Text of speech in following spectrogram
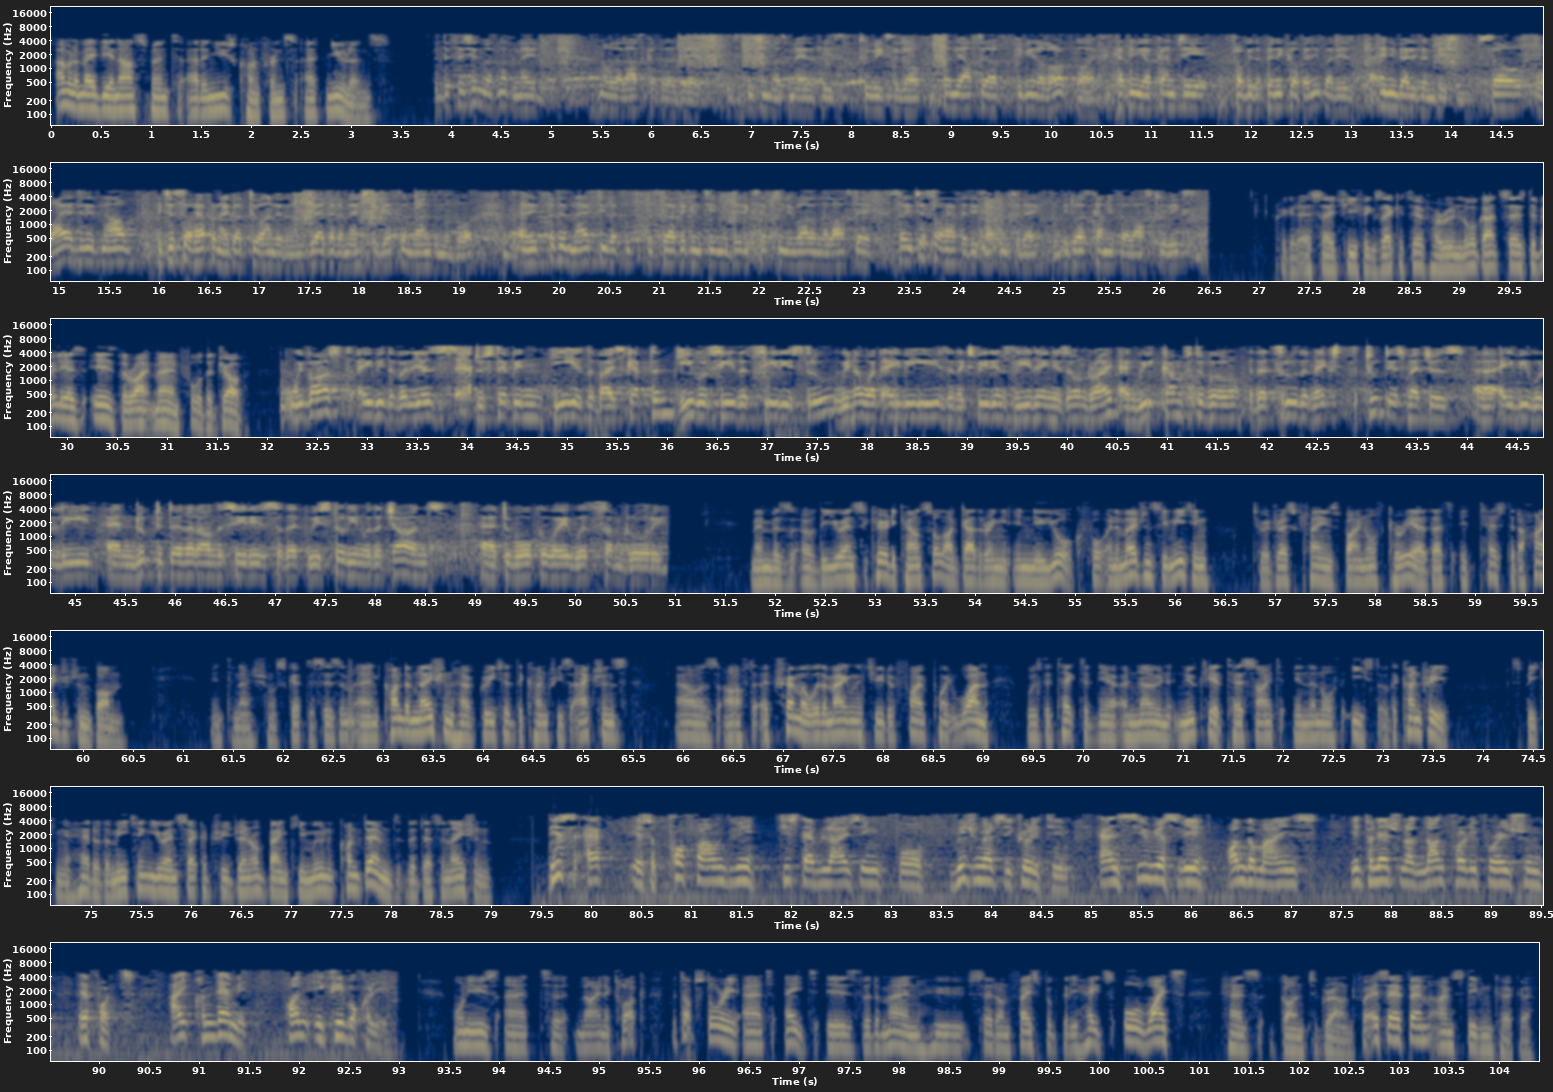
Amla made the announcement at a news conference at Newlands. The decision was not made over the last couple of days. The decision was made at least two weeks ago. Certainly after giving it a lot of thought. Captaining your country probably the pinnacle of anybody's anybody's ambition. So why I did it now? It just so happened I got 200 and I'm glad that I managed to get some runs on the board. And it fitted nicely that the South African team did exceptionally well on the last day. So it just so happened it happened today. It was coming for the last two weeks. Cricket SA Chief Executive Haroon Lorgat says de Villiers is the right man for the job. We've asked AB de Villiers to step in. He is the vice captain. He will see the series through. We know what AB is, an experienced leader in his own right, and we're comfortable that through the next two test matches, uh, AB will lead and look to turn around the series so that we're still in with a chance uh, to walk away with some glory. Members of the UN Security Council are gathering in New York for an emergency meeting to address claims by North Korea that it tested a hydrogen bomb. International skepticism and condemnation have greeted the country's actions hours after a tremor with a magnitude of 5.1 was detected near a known nuclear test site in the northeast of the country. Speaking ahead of the meeting, UN Secretary General Ban Ki-moon condemned the detonation. This act is profoundly destabilizing for regional security and seriously undermines international non-proliferation efforts I condemn it unequivocally. More news at uh, 9 o'clock. The top story at 8 is that a man who said on Facebook that he hates all whites has gone to ground. For SAFM, I'm Stephen Kirker.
